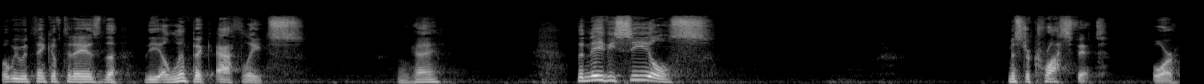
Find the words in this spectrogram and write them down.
what we would think of today as the, the Olympic athletes. Okay? The Navy SEALs, Mr. CrossFit or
